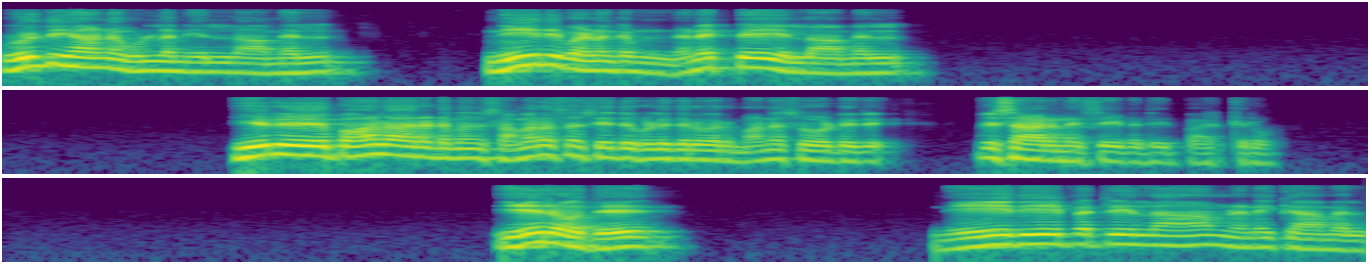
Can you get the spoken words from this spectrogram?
உறுதியான உள்ளம் இல்லாமல் நீதி வழங்கும் நினைப்பே இல்லாமல் இரு பாலாரிடமும் சமரசம் செய்து கொள்கிற ஒரு மனசோடு விசாரணை செய்வதை பார்க்கிறோம். ஏரோது நீதியை பற்றியெல்லாம் நினைக்காமல்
